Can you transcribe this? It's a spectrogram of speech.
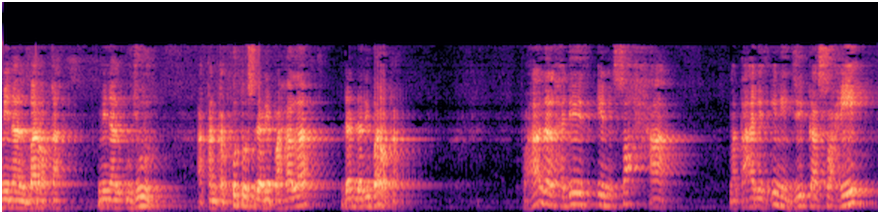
minal barakah minal ujur akan terputus dari pahala dan dari barakah. Fahadal hadis in sahha maka hadis ini jika sahih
